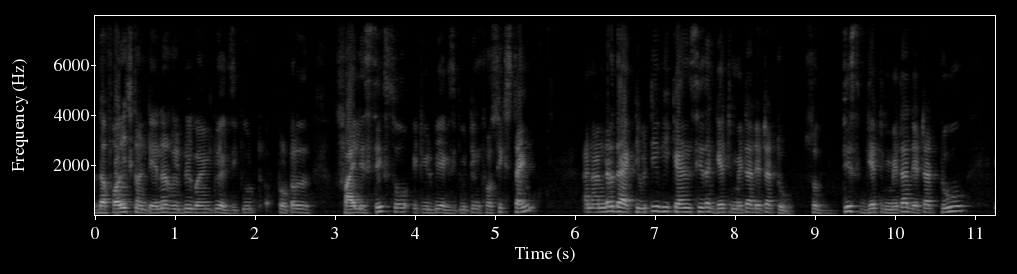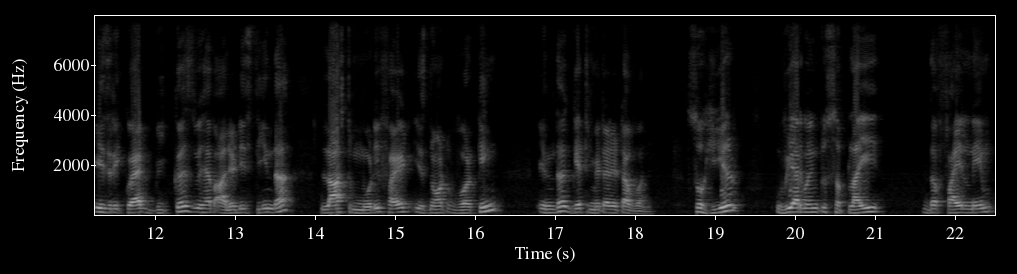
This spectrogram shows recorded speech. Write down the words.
The for each container will be going to execute total file is 6 so it will be executing for 6 time. And under the activity we can see the get metadata 2 so this get metadata 2 is required because we have already seen the last modified is not working in the get metadata one. So here we are going to supply the file name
